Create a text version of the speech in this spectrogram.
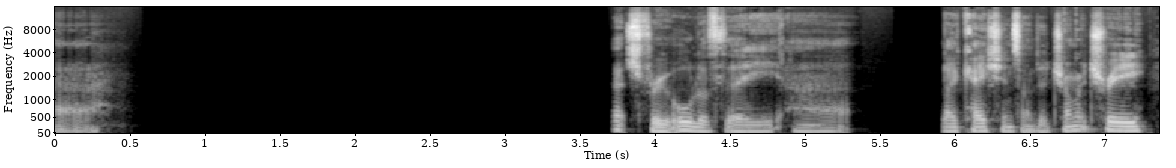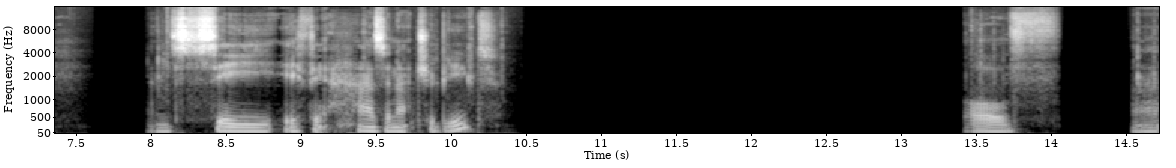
uh, search through all of the uh, locations under geometry and see if it has an attribute of uh,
